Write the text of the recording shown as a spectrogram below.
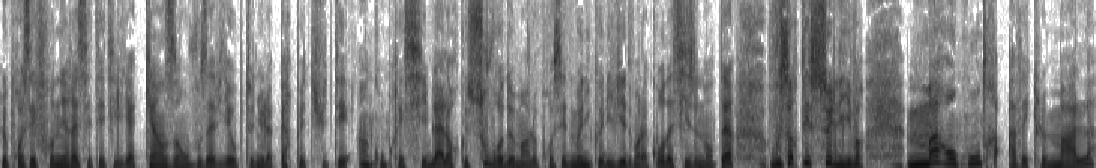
Le procès Fourniret, c'était il y a 15 ans. Vous aviez obtenu la perpétuité incompressible. Alors que s'ouvre demain le procès de Monique Olivier devant la cour d'assises de Nanterre, vous sortez ce livre, Ma rencontre avec le mal.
